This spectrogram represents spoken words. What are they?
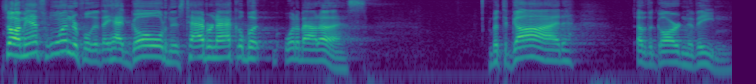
So, I mean, that's wonderful that they had gold in this tabernacle, but what about us? But the God of the Garden of Eden,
